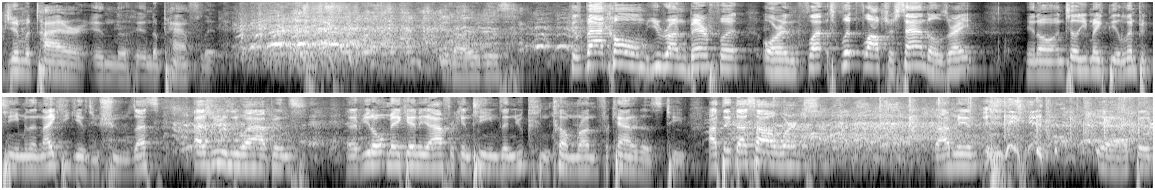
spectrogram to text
gym attire in the in the pamphlet. you know, because back home you run barefoot or in flip flops or sandals, right? You know, until you make the Olympic team, and then Nike gives you shoes. That's that's usually what happens. And if you don't make any African teams, then you can come run for Canada's team. I think that's how it works. I mean, yeah, I think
